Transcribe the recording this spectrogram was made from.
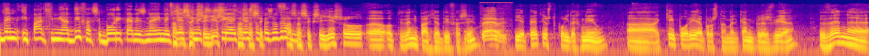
δεν υπάρχει μια αντίφαση. Μπορεί κανείς να είναι και στην εξουσία και στο πεζοδρόμιο. Θα σας εξηγήσω ε, ότι δεν υπάρχει αντίφαση. Βέβαια. Η επέτειος του Πολυτεχνείου και η πορεία προς την Αμερικάνικη πρεσβεία δεν ε,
